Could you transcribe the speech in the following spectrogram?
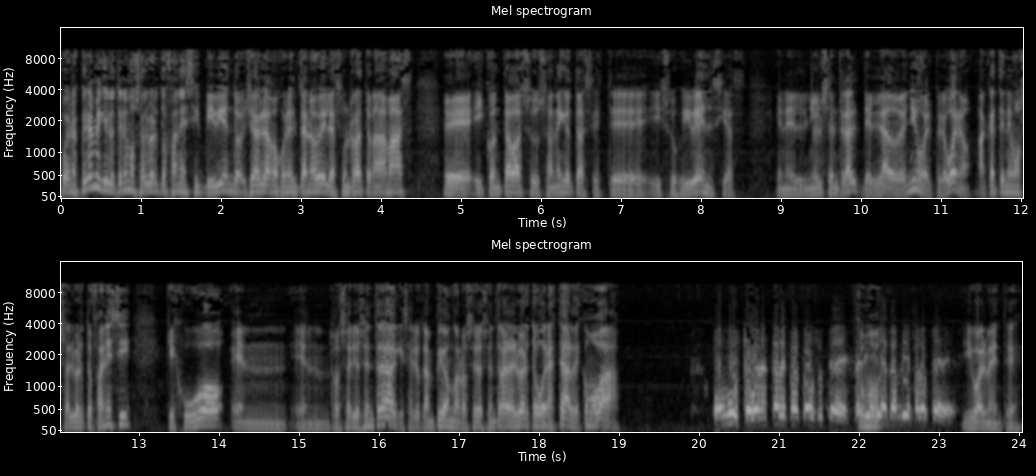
Bueno, espérame que lo tenemos Alberto Fanesi viviendo, ya hablamos con el Tanovela hace un rato nada más, eh, y contaba sus anécdotas este, y sus vivencias en el Newell Central del lado de Newell. Pero bueno, acá tenemos a Alberto Fanesi, que jugó en, en Rosario Central, que salió campeón con Rosario Central. Alberto, buenas tardes, ¿cómo va? Un gusto, buenas tardes para todos ustedes. Feliz ¿Cómo- día también para ustedes. Igualmente,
